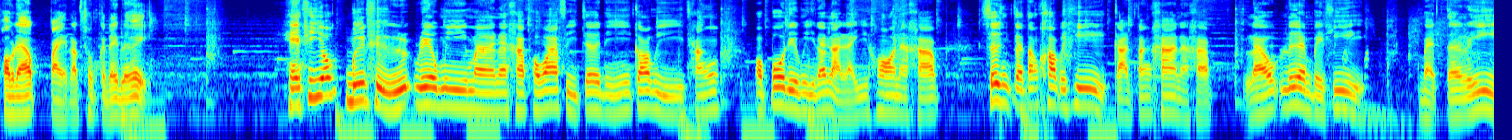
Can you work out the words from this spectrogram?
พร้อมแล้วไปรับชมกันได้เลย เหตุที่ยกมือถือ Realme มานะครับ เพราะว่าฟีเจอร์นี้ก็มีทั้ง Oppo Realme และหลายๆยี่ห้อนะครับ ซึ่งจะต้องเข้าไปที่การตั้งค่านะครับ แล้วเลื่อนไปที่แบตเตอรี่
